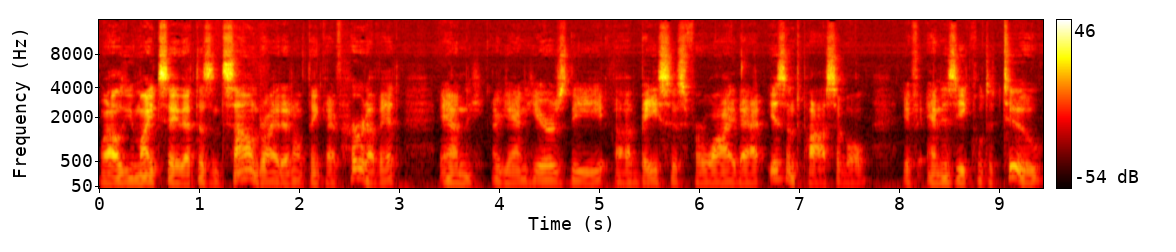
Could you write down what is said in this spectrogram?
Well, you might say that doesn't sound right. I don't think I've heard of it. And again, here's the uh, basis for why that isn't possible. If n is equal to 2,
